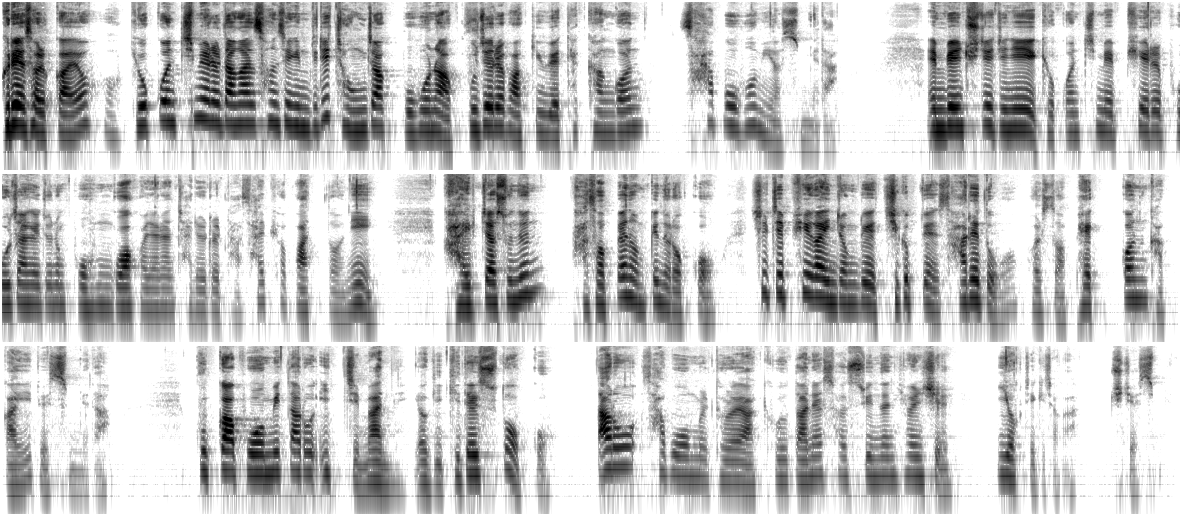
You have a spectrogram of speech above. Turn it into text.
그래서일까요? 어, 교권 침해를 당한 선생님들이 정작 보호나 구제를 받기 위해 택한 건 사보험이었습니다. MBN 취재진이 교권 침해 피해를 보장해주는 보험과 관련한 자료를 다 살펴봤더니 가입자 수는 다섯 배 넘게 늘었고 실제 피해가 인정돼 지급된 사례도 벌써 100건 가까이 됐습니다. 국가 보험이 따로 있지만 여기 기댈 수도 없고 따로 사보험을 들어야 교단에 설 수 있는 현실 이혁재 기자가 취재했습니다.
